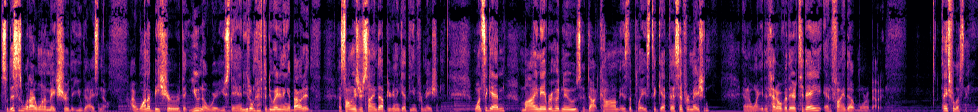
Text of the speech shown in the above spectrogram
So, this is what I want to make sure that you guys know. I want to be sure that you know where you stand. You don't have to do anything about it. As long as you're signed up, you're going to get the information. Once again, myneighborhoodnews.com is the place to get this information. And I want you to head over there today and find out more about it. Thanks for listening.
